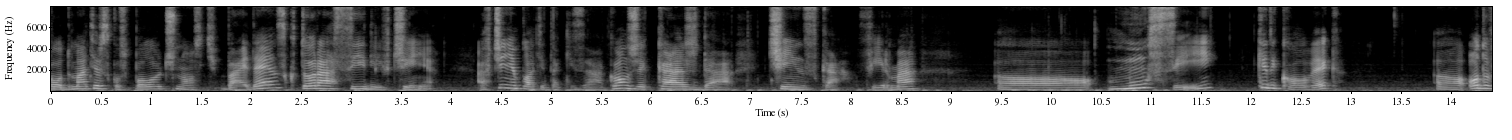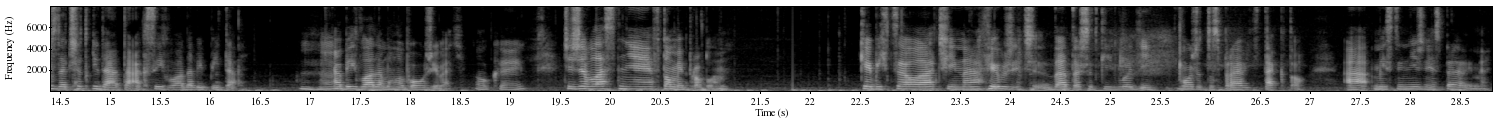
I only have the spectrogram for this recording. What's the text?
pod materskú spoločnosť ByteDance, ktorá sídli v Číne. A v Číne platí taký zákon, že každá čínska firma uh, musí kedykoľvek uh, odovzdať všetky dáta, ak si ich vláda vypýta. Uh-huh. Aby ich vláda mohla používať. Okay. Čiže vlastne v tom je problém. Keby chcela Čína využiť dáta všetkých ľudí, môže to spraviť takto. A my s tým nič nespravíme.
